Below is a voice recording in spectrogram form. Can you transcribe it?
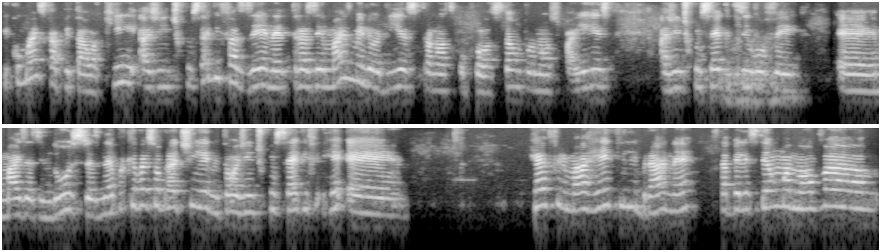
E com mais capital aqui, a gente consegue fazer, né, trazer mais melhorias para nossa população, para o nosso país, a gente consegue desenvolver é, mais as indústrias, né, porque vai sobrar dinheiro. Então, a gente consegue é, reafirmar, reequilibrar, né, estabelecer uma nova,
